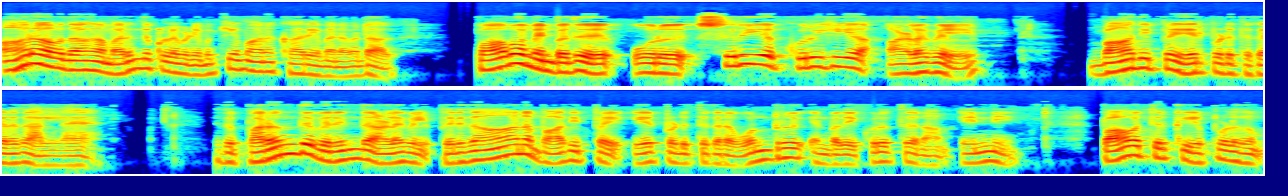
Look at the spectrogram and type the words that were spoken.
ஆறாவதாக நாம் அறிந்து கொள்ள வேண்டிய முக்கியமான காரியம் என்னவென்றால் பாவம் என்பது ஒரு சிறிய குறுகிய அளவில் பாதிப்பை ஏற்படுத்துகிறது அல்ல. இது பறந்து விரிந்த அளவில் பெரிதான பாதிப்பை ஏற்படுத்துகிற ஒன்று என்பதை குறித்து நாம் எண்ணி பாவத்திற்கு எப்பொழுதும்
